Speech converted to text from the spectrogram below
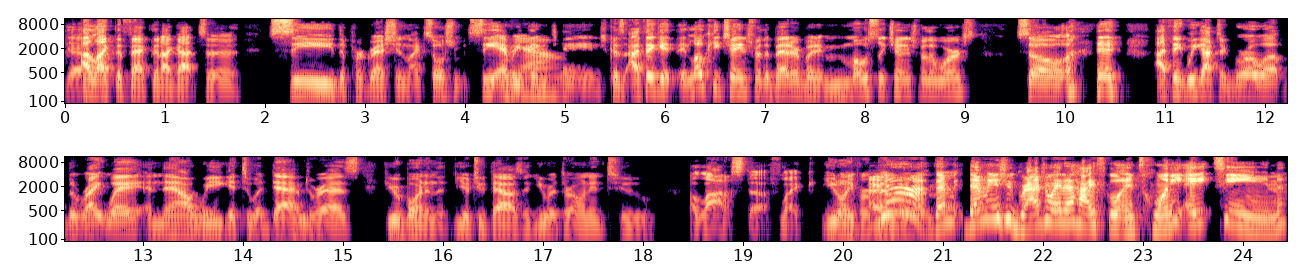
Yeah. I like the fact that I got to see the progression, like social, see everything Yeah. change. Because I think it, it low key changed for the better, but it mostly changed for the worse. So I think we got to grow up the right way, and now we get to adapt. Whereas if you were born in the year 2000, you were thrown into a lot of stuff. Like you don't even remember. Yeah, that, that means you graduated high school in 2018.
